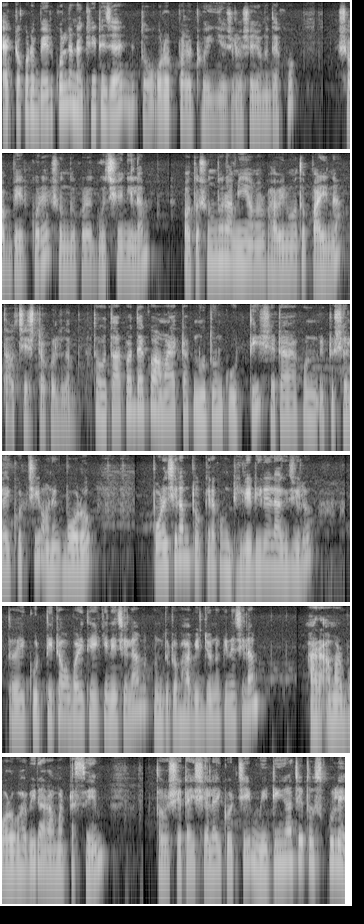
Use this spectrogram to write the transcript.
একটা করে বের করলে না ঘেটে যায়, তো ওলট পালট হয়ে গিয়েছিল। সেই জন্য দেখো, সব বের করে সুন্দর করে গুছিয়ে নিলাম। অত সুন্দর আমি আমার ভাবির মতো পারি না, তাও চেষ্টা করলাম। তো তারপর দেখো আমার একটা নতুন কুর্তি, সেটা এখন একটু সেলাই করছি, অনেক বড়। পরেছিলাম তো কীরকম ঢিলে ঢিলে লাগছিল। তো এই কুর্তিটা ও বাড়ি থেকে কিনেছিলাম, দুটো ভাবির জন্য কিনেছিলাম। আর আমার বড় ভাবির আর আমারটা সেম তো সেটাই সেলাই করছি। মিটিং আছে তো স্কুলে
